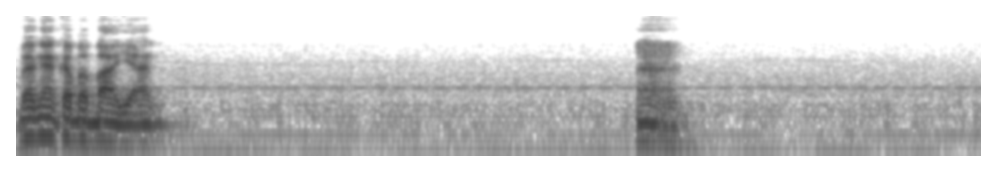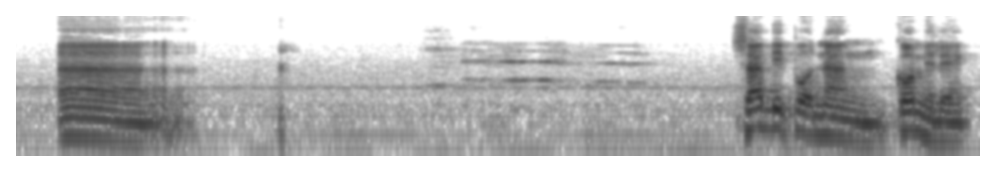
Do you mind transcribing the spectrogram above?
mga kababayan. Ah. Ah. Sabi po ng COMELEC,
